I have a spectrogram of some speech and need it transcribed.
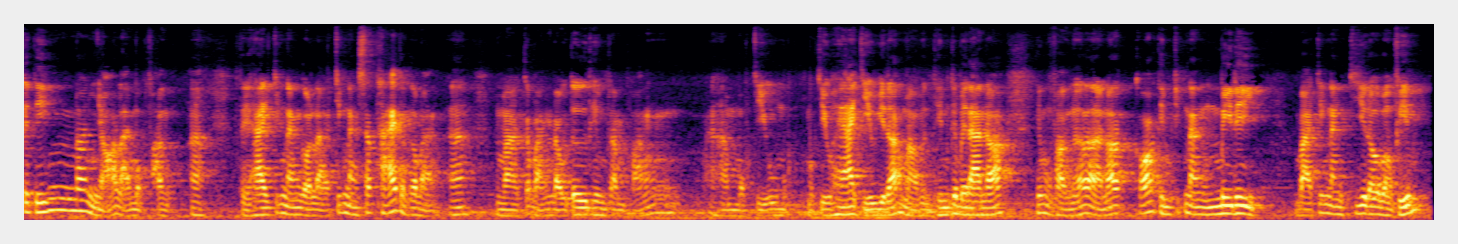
cái tiếng nó nhỏ lại một phần ha. thì hai chức năng gọi là chức năng sắc thái thôi các bạn ha. mà các bạn đầu tư thêm tầm khoảng à, một triệu một triệu hai triệu gì đó mà mình thêm cái pedal đó với một phần nữa là nó có thêm chức năng MIDI và chức năng chia đôi bàn phím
